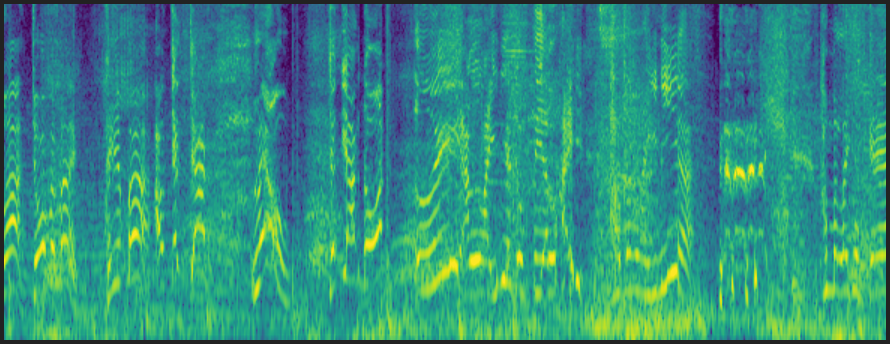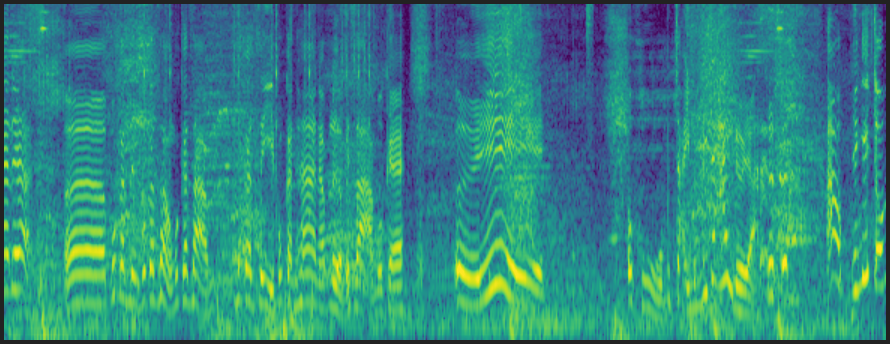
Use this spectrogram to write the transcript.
มาโจมมันเลยทีบมาเอาจังจัง ๆแล้วฉันอยากโดน เอ้ย อะไรเนี่ยโจมตีอะไรทำอะไรเนี่ยทำอะไรของแกเนี่ย เอ่อพวกกันหนึ่งพวกกันสองพวกกันสามพวกกันสี่พวกกันห้านะครับเหลือไปสามโอเค เอ้ย โอ้โห ใจมันไม่ได้เลยอะเอ้าอย่างนี้โจม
